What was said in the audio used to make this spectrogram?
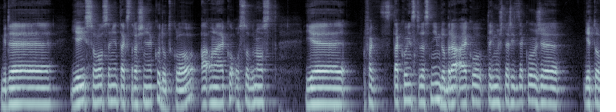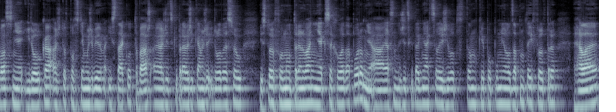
kde její solo se mě tak strašně jako dotklo a ona jako osobnost je fakt s takovým stělesněním dobrá a jako teď můžete říct jako, že je to vlastně idolka a že to v podstatě může být jistá jako tvář a já vždycky právě říkám, že idolové jsou jistou formou trénování, jak se chovat a podobně a já jsem vždycky tak nějak celý život v tom K-popu měl zapnutý filtr, hele,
